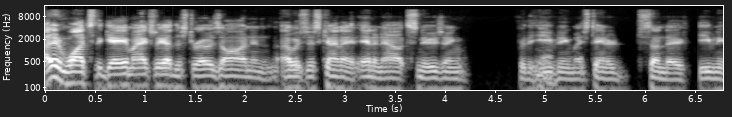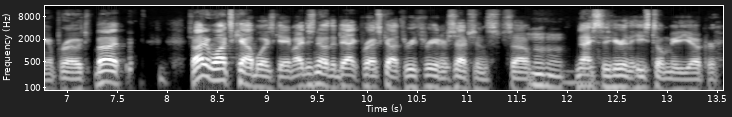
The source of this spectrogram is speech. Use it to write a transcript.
I didn't watch the game. I actually had the Stros on and I was just kind of in and out snoozing for the yeah. evening, my standard Sunday evening approach. But so I didn't watch Cowboys game. I just know that Dak Prescott threw three interceptions. So mm-hmm. nice to hear that he's still mediocre.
